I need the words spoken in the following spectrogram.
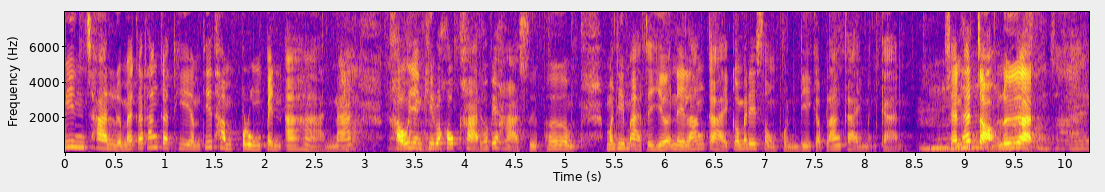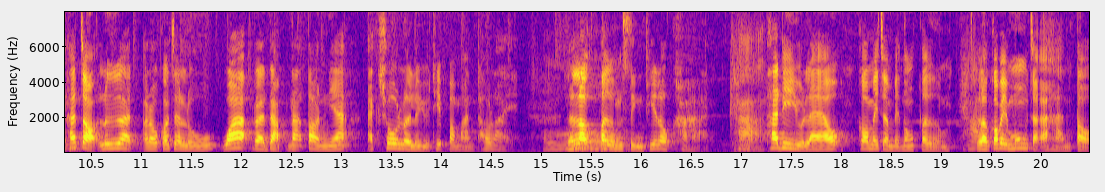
มิ้นชัน หรือแม้กระทั่งกระเทียมที่ทำปรุงเป็นอาหารนะ เขายังคิดว่าเขาขาดเขาไปหาซื้อเพิ่มบางทีมันอาจจะเยอะในร่างกายก็ไม่ได้ส่งผลดีกับร่างกายเหมือนกันฉะนั้นถ้าเจาะเลือดน่าสนใจถ้าเจาะเลือดเราก็จะรู้ว่าระดับณตอนเนี้ย actual เลยเราอยู่ที่ประมาณเท่าไหร่ แล้วเราเติมสิ่งที่เราขาดค่ะถ้าดีอยู่แล้วก็ไม่จำเป็นต้องเติมค่ะเราก็ไปมุ่งจากอาหารต่อ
